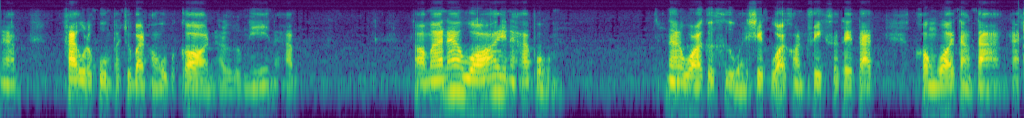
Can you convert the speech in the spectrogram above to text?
นะครับ ค่าอุณหภูมิปัจจุบันของอุปกรณ์เอาตรงนี้นะครับ ต่อมาหน้า void นะครับผม หน้า void ก็คือไว้เช็ค void config status ของ void ต่างๆนะ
